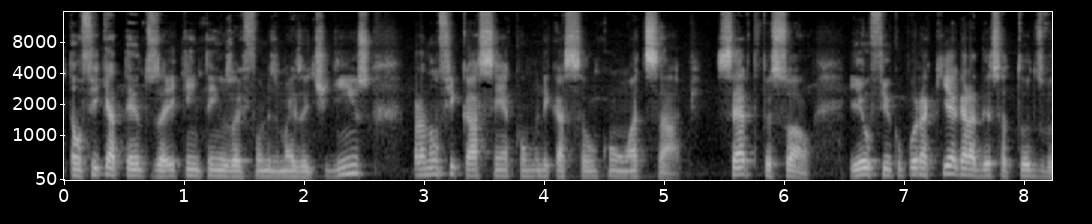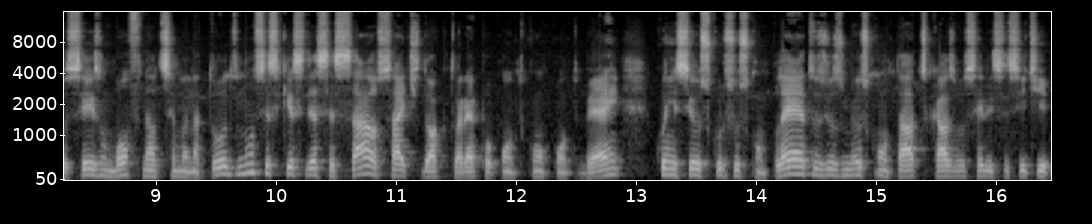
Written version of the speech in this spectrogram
Então fique atentos aí quem tem os iPhones mais antiguinhos para não ficar sem a comunicação com o WhatsApp. Certo, pessoal? Eu fico por aqui, agradeço a todos vocês, um bom final de semana a todos. Não se esqueça de acessar o site drapple.com.br, conhecer os cursos completos e os meus contatos caso você necessite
